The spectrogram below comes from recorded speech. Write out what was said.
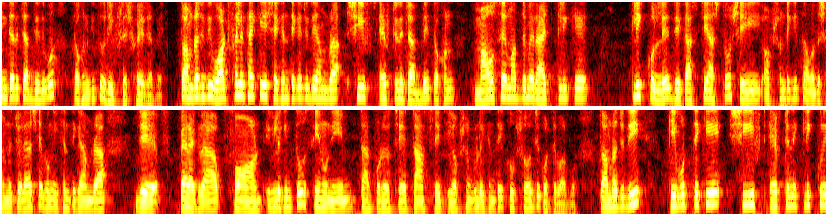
ইন্টারে চাপ দিয়ে দিব, তখন কিন্তু রিফ্রেশ হয়ে যাবে। তো আমরা যদি ওয়ার্ড ফাইলে থাকি, সেখান থেকে যদি আমরা শিফট এফ টেনে চাপ দিই, তখন মাউসের মাধ্যমে রাইট ক্লিকে ক্লিক করলে যে কাজটি আসতো, সেই অপশনটি কিন্তু আমাদের সামনে চলে আসে। এবং এখান থেকে আমরা যে প্যারাগ্রাফ, ফন্ট, এগুলো কিন্তু সিনোনিম তারপরে হচ্ছে ট্রান্সলেট এই অপশনগুলো এখান থেকে খুব সহজে করতে পারব। তো আমরা যদি কিবোর্ড থেকে শিফট এফ টেনে ক্লিক করে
